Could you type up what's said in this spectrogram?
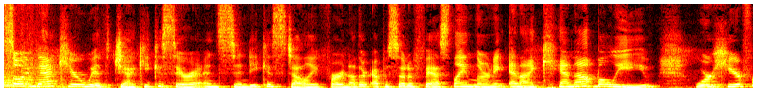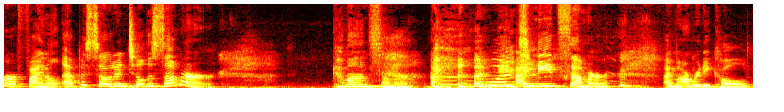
So I'm back here with Jackie Casera and Cindy Castelli for another episode of Fastlane Learning, and I cannot believe we're here for our final episode until the summer. Come on, summer. I, need, I need summer. I'm already cold.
